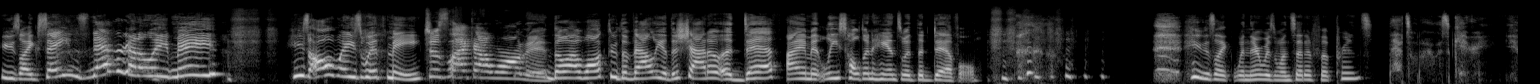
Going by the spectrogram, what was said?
He's like, Satan's never gonna leave me. He's always with me. Just like I wanted. Though I walk through the valley of the shadow of death, I am at least holding hands with the devil. he was like, when there was one set of footprints, that's when I was carrying you.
